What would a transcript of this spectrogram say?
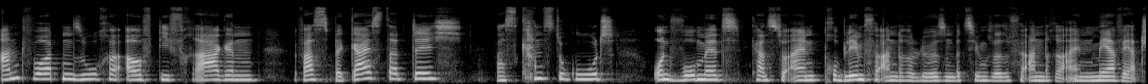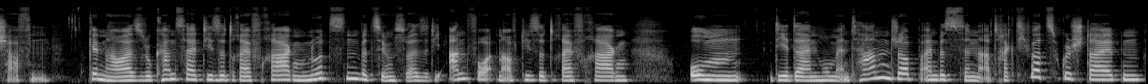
Antwortensuche auf die Fragen, was begeistert dich, was kannst du gut und womit kannst du ein Problem für andere lösen, beziehungsweise für andere einen Mehrwert schaffen. Genau, also du kannst halt diese drei Fragen nutzen, beziehungsweise die Antworten auf diese drei Fragen, um dir deinen momentanen Job ein bisschen attraktiver zu gestalten.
